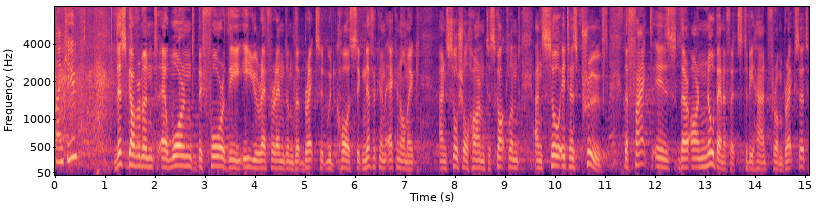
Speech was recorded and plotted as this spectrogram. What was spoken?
Thank you. This government uh, warned before the EU referendum that Brexit would cause significant economic and social harm to Scotland, and so it has proved. The fact is there are no benefits to be had from Brexit,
